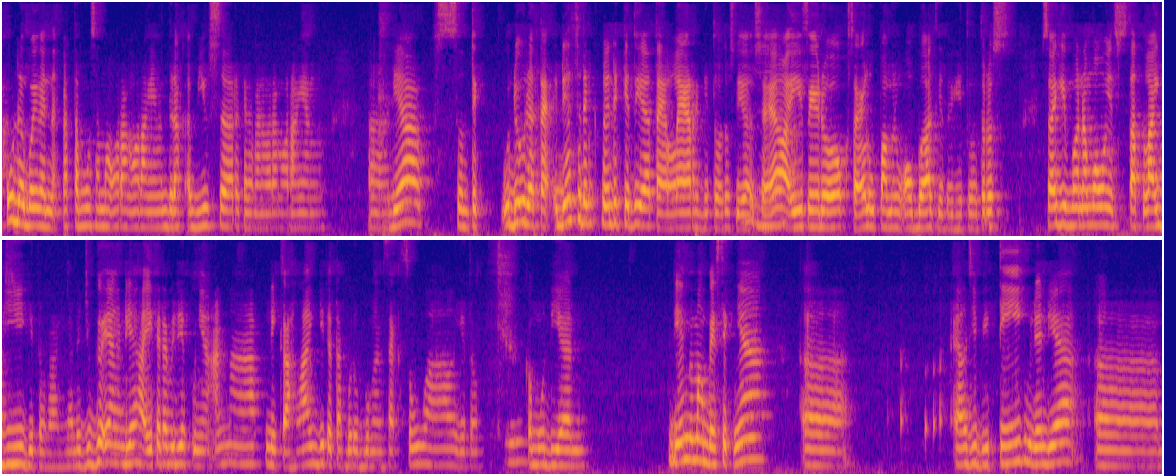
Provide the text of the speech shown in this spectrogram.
Aku udah banyak ketemu sama orang-orang yang drug abuser gitu kan, orang-orang yang uh, dia suntik udah udah dia sering klinik gitu ya teler gitu. Terus dia hmm. saya HIV dok saya lupa minum obat gitu gitu terus saya gimana mau start lagi gitu kan. Ada juga yang dia HIV tapi dia punya anak nikah lagi tetap berhubungan seksual gitu. Hmm. kemudian dia memang basicnya uh, eh, LGBT kemudian dia uh,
